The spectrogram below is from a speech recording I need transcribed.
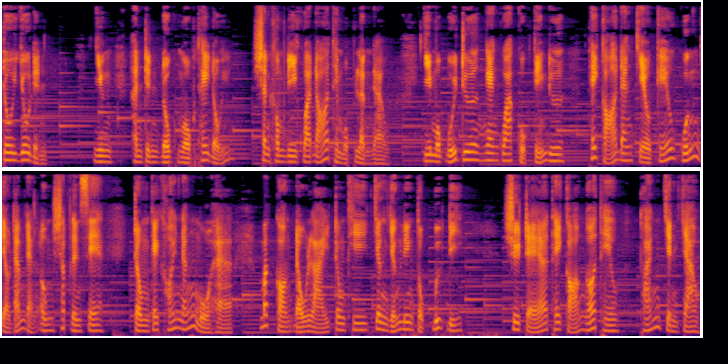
trôi vô định. Nhưng hành trình đột ngột thay đổi sanh không đi qua đó thêm một lần nào. Vì một buổi trưa ngang qua cuộc tiễn đưa, thấy cỏ đang chèo kéo quấn vào đám đàn ông sắp lên xe. Trong cái khói nắng mùa hạ, mắt còn đậu lại trong khi chân vẫn liên tục bước đi. Sư trẻ thấy cỏ ngó theo, thoáng chênh chao.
